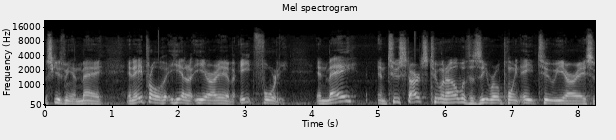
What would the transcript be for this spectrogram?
excuse me, in May. In April, he had an ERA of 840. In May, in two starts, 2 0 with a 0.82 ERA. So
